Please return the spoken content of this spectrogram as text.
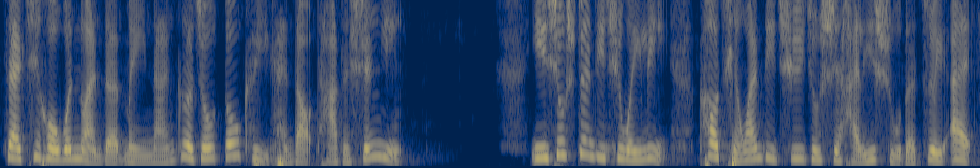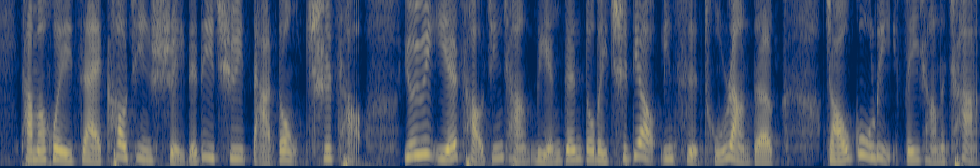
在气候温暖的美南各州都可以看到它的身影。以休斯顿地区为例，靠浅湾地区就是海狸鼠的最爱。它们会在靠近水的地区打洞吃草。由于野草经常连根都被吃掉，因此土壤的着固力非常的差。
